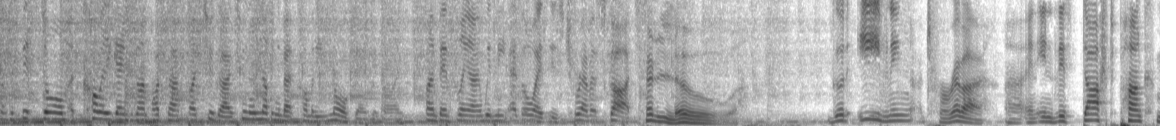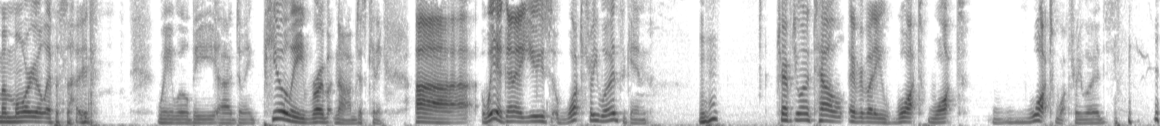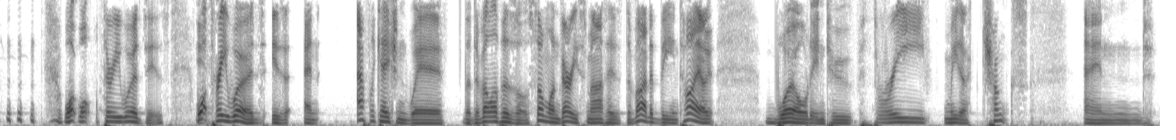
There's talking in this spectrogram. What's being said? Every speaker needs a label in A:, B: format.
A: welcome to Bitstorm, a comedy game design podcast by two guys who know nothing about comedy nor game design. I'm Ben Slinger, and with me, as always, is Trevor Scott.
B: Hello.
A: Good evening, Trevor. Uh, and in this Daft Punk memorial episode, we will be uh, doing purely robot. No, I'm just kidding. Uh, we are going to use what three words again?
B: Mhm.
A: Trev, do you want to tell everybody what, what, what, what three words?
B: What what three words is? What three words is an application where the developers or someone very smart has divided the entire world into three meter chunks and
